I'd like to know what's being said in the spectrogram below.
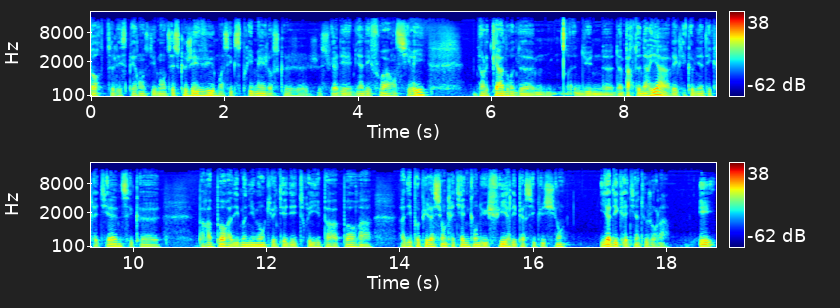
portent l'espérance du monde. C'est ce que j'ai vu, moi, s'exprimer lorsque je, suis allé bien des fois en Syrie, dans le cadre d'un partenariat avec les communautés chrétiennes, c'est que par rapport à des monuments qui ont été détruits, par rapport à, des populations chrétiennes qui ont dû fuir les persécutions, il y a des chrétiens toujours là. Et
